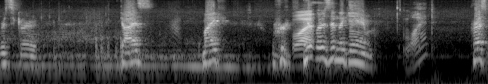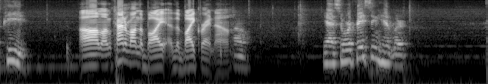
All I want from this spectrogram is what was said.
we're screwed. Guys, Mike, What? Hitler's in the game. What? Press P. Um, I'm kind of on the bike the bike right now. Oh. Yeah, so we're facing Hitler.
